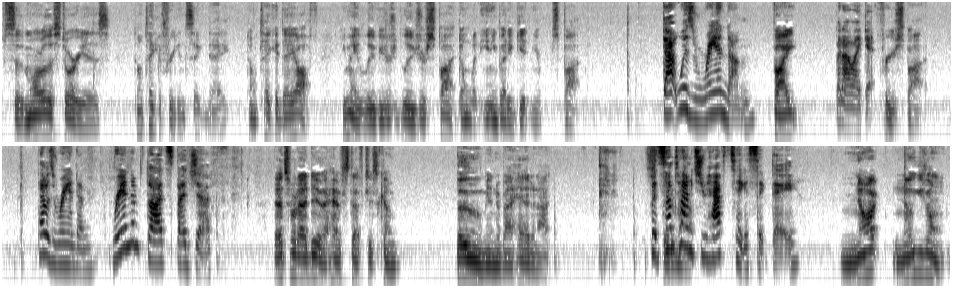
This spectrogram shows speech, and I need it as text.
So the moral of the story is: don't take a freaking sick day. Don't take a day off. You may lose your lose your spot. Don't let anybody get in your spot. That was random, Fight but I like it. for your spot. That was random. Random thoughts by Jeff. That's what I do. I have stuff just come boom into my head, and I. But spit 'em sometimes out. you have to take a sick day. not. No, you don't.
